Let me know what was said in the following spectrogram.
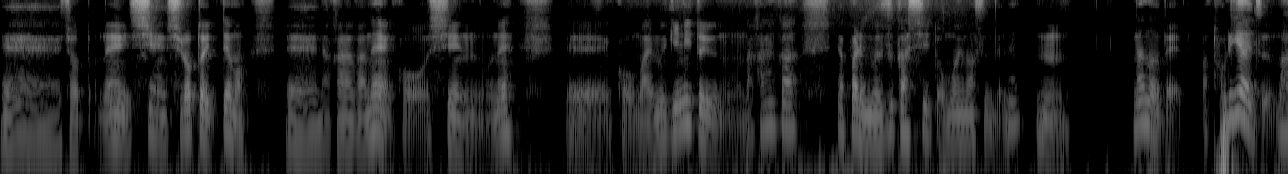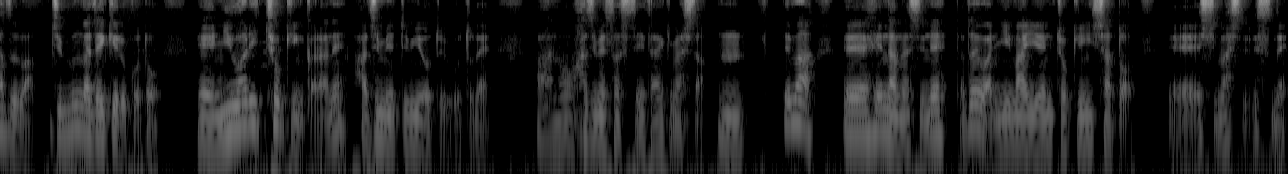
えー、ちょっとね、支援しろと言っても、えー、なかなかね、こう、支援をね、えこう、前向きにというのもなかなかやっぱり難しいと思いますんでね。うん。なので、まあ、とりあえず、まずは自分ができること、え2割貯金からね、始めてみようということで、あの、始めさせていただきました。うん。で、まあ、えー、変な話ね、例えば2万円貯金したと、えー、しましてですね、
